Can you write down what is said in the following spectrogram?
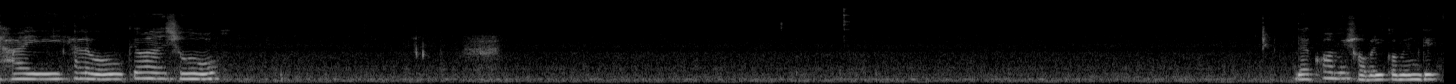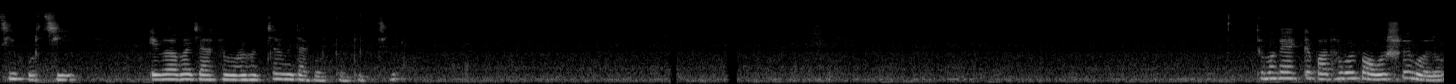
হাই হ্যালো কেমন আছো? দেখো, আমি সবারই কমেন্ট দেখছি, পড়ছি। এবার আমার যাকে মনে হচ্ছে, আমি তাকে উত্তর দিচ্ছি। তোমাকে একটা কথা বলব, অবশ্যই বলো।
